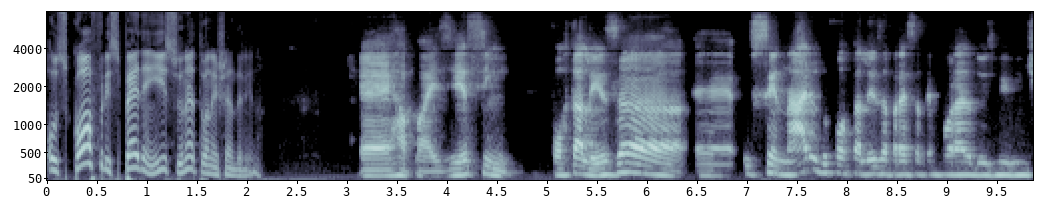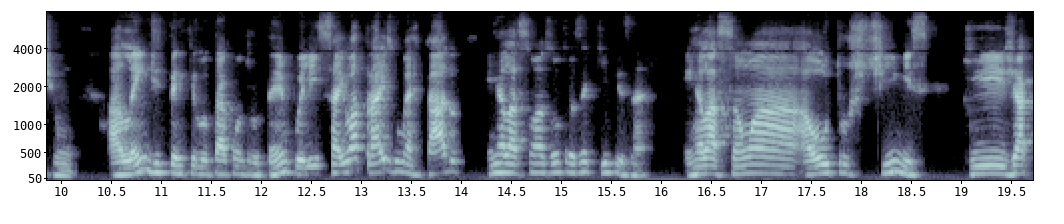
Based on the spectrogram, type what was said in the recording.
os cofres pedem isso, né, Tom Alexandrino? É, rapaz, e assim, Fortaleza, é, o cenário do Fortaleza para essa temporada 2021, além de ter que lutar contra o tempo, ele saiu atrás do mercado em relação às outras equipes, né? Em relação a, a outros times que já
